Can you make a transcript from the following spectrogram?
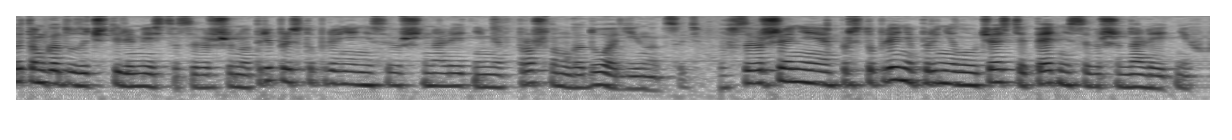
В этом году за 4 месяца совершено 3 преступления несовершеннолетними, в прошлом году 11. В совершении преступления приняло участие 5 несовершеннолетних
